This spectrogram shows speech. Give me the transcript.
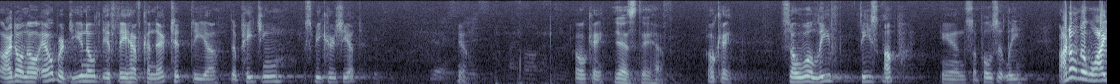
I don't know, Albert, do you know if they have connected the, uh, the paging speakers yet? Yes. Yeah. Okay. Yes, they have. Okay. So we'll leave these up and supposedly, I don't know why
